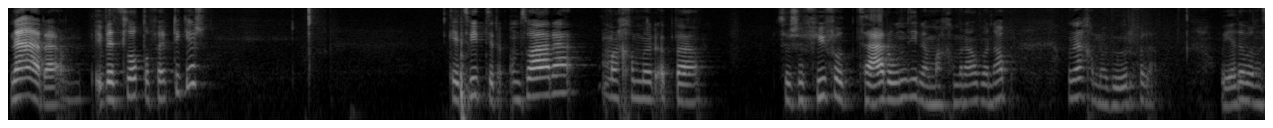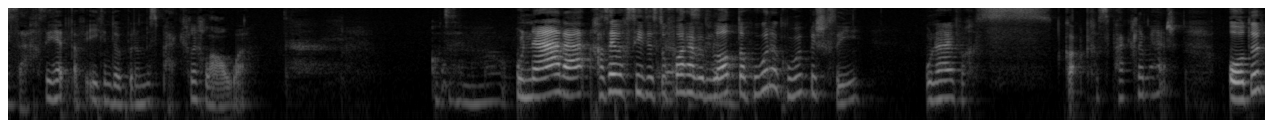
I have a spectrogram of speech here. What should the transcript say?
Dann, äh, wenn das Lotto fertig ist, geht es weiter. Und zwar machen wir etwa zwischen 5 und 10 Runden, dann machen wir Alben ab. Und dann kann man würfeln. Und jeder, der ein 6 hat, darf irgendjemandem ein Päckchen klauen. Oh, das haben wir mal. Und dann äh, kann es einfach sein, dass du Ja, vorher beim Lotto hure gut bist und dann einfach gar kein Päckchen mehr hast. Oder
